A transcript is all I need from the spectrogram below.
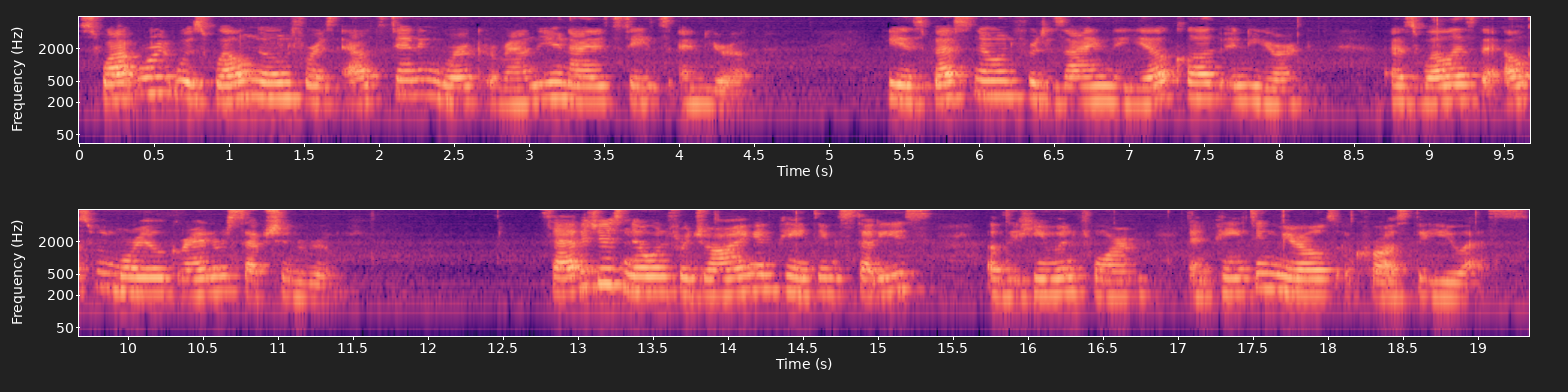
Swartwout was well known for his outstanding work around the United States and Europe. He is best known for designing the Yale Club in New York, as well as the Elks Memorial Grand Reception Room. Savage is known for drawing and painting studies of the human form and painting murals across the U.S.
